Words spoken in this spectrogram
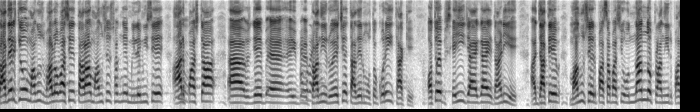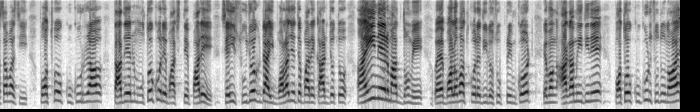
তাদেরকেও মানুষ ভালোবাসে তারাও মানুষের সঙ্গে মিলেমিশে আর পাঁচটা যে এই প্রাণী রয়েছে তাদের মতো করেই থাকে। অতএব সেই জায়গায় দাঁড়িয়ে আর যাতে মানুষের পাশাপাশি অন্যান্য প্রাণীর পাশাপাশি পথ কুকুররাও তাদের মতো করে বাঁচতে পারে সেই সুযোগটাই বলা যেতে পারে কার্যত আইনের মাধ্যমে বলবৎ করে দিল সুপ্রিম কোর্ট। এবং আগামী দিনে পথ কুকুর শুধু নয়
